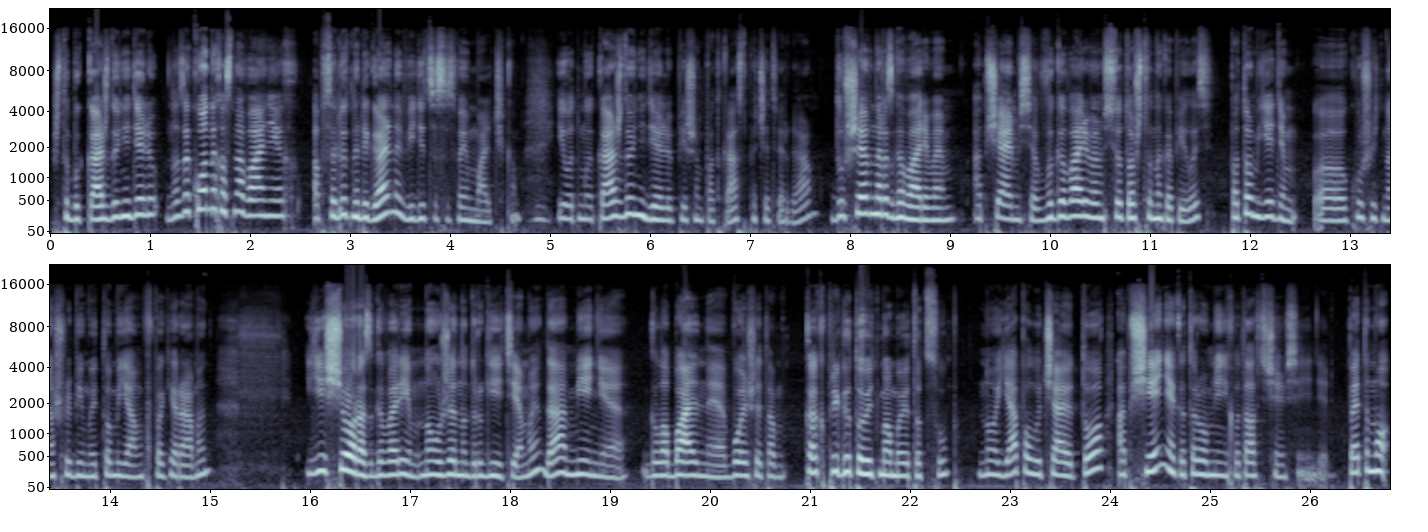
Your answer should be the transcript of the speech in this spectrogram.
чтобы каждую неделю на законных основаниях абсолютно легально видеться со своим мальчиком. И вот мы каждую неделю пишем подкаст по четвергам, душевно разговариваем, общаемся, выговариваем все то, что накопилось, потом едем э, кушать наш любимый том-ям в пакерамен, еще раз говорим, но уже на другие темы, да, менее глобальные, больше там, как приготовить мама этот суп, но я получаю то общение, которого мне не хватало в течение всей недели. Поэтому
